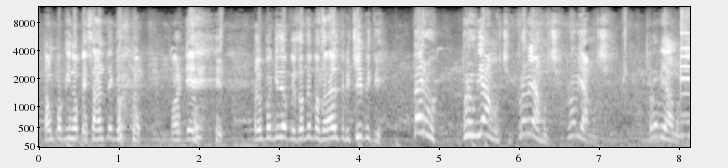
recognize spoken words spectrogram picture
Está un poquito pesante porque está un poquito pesante pasar el tricipiti. Pero proviamoci, proviamoci, proviamoci, proviamoci.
